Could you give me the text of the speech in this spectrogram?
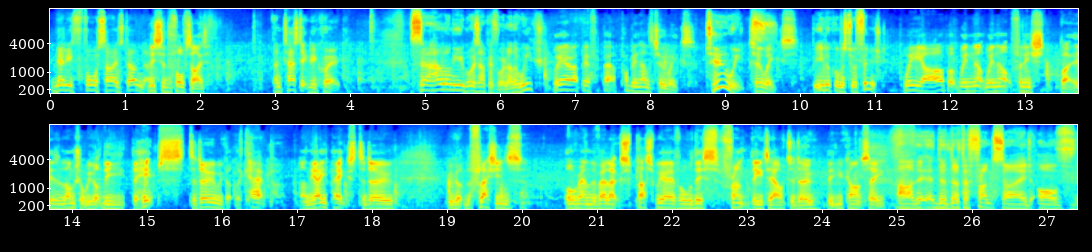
nearly four sides done now. this is the fourth side. Fantastically quick. So, how long are you boys up here for? Another week? We're up here for about probably another two weeks. Two weeks. Two weeks. But you look almost to have finished. We are, but we're not. We're not finished. But it's a long shot. We've got the the hips to do. we've got the cap and the apex to do. we've got the flashings all around the Velux. Plus, we have all this front detail to do that you can't see. Ah, the, the, the, the front side of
